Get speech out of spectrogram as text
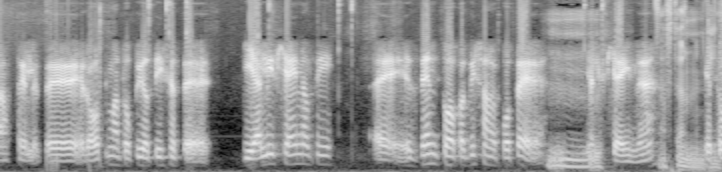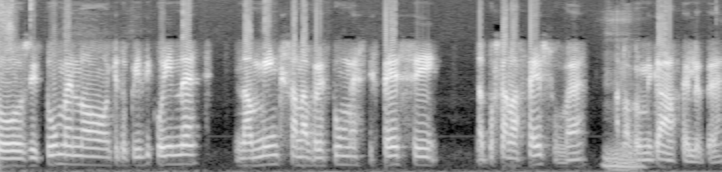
αν θέλετε ερώτημα το οποίο τίθεται. Η αλήθεια είναι ότι ε, δεν το απαντήσαμε ποτέ. Η αλήθεια είναι. και το ζητούμενο και το ποιητικό είναι να μην ξαναβρεθούμε στη θέση να το ξαναθέσουμε mm. αναδρομικά, αν θέλετε.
